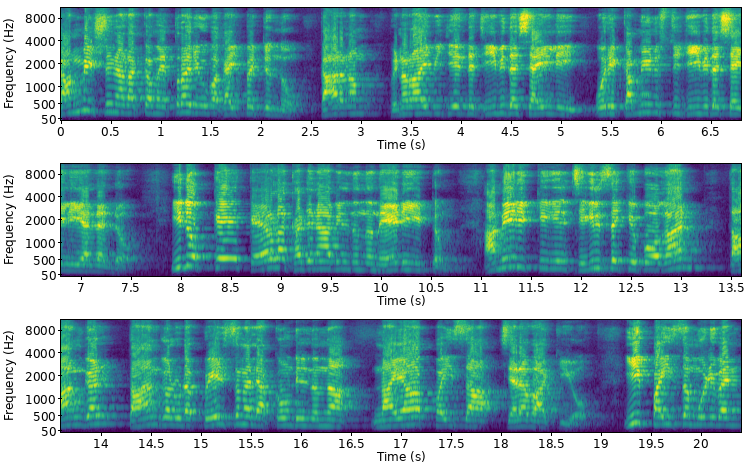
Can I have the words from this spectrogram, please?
കമ്മീഷൻ അടക്കം എത്ര രൂപ കൈപ്പറ്റുന്നു? കാരണം പിണറായി വിജയന്റെ ജീവിത ശൈലി ഒരു കമ്മ്യൂണിസ്റ്റ് ജീവിത ശൈലി അല്ലല്ലോ. ഇതൊക്കെ കേരള ഖജനാവിൽ നിന്ന് നേടിയിട്ടും അമേരിക്കയിൽ ചികിത്സയ്ക്ക് പോകാൻ താങ്കൾ താങ്കളുടെ പേഴ്സണൽ അക്കൗണ്ടിൽ നിന്ന് നയാ പൈസ ചെലവാക്കിയോ? ഈ പൈസ മുഴുവൻ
